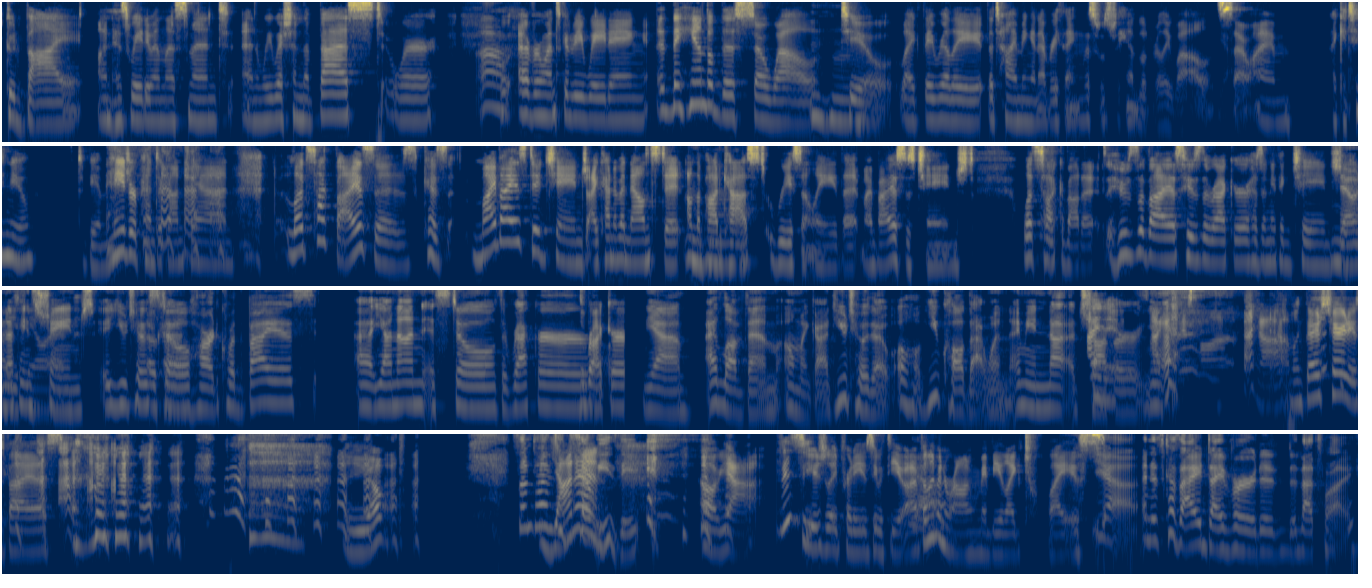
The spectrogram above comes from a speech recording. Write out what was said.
goodbye on his way to enlistment. And we wish him the best. We're Ah, everyone's going to be waiting. They handled this so well Mhm. too. Like they really the timing and everything. This was handled really well. Yeah. So I'm I continue to be a major Pentagon fan. Let's talk biases because my bias did change. I kind of announced it on the Mhm. podcast recently that my bias has changed. Let's talk about it. Who's the bias? Who's the wrecker? Has anything changed? No, nothing's changed. Uh, Yuto's Okay. still hardcore the bias. Uh, Yanan is still the wrecker. The wrecker. Yeah, I love them. Oh my god, Yuto though. Oh, you called that one. I mean, not a shocker. I yeah. yeah, I'm like, there's charity's bias. yep. Sometimes it's so easy. Oh yeah. It's usually pretty easy with you. I've only been wrong maybe like twice. yeah, and it's because I diverted. and That's why.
